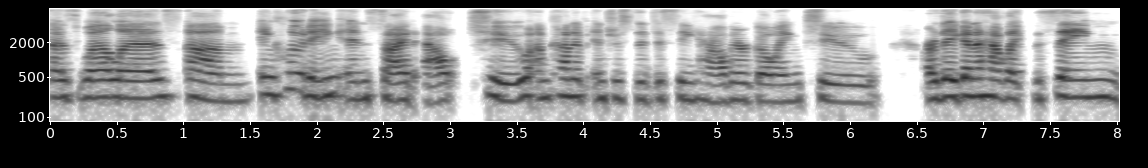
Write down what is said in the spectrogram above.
as well as um, including Inside Out 2. I'm kind of interested to see how they're going to, are they going to have like the same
